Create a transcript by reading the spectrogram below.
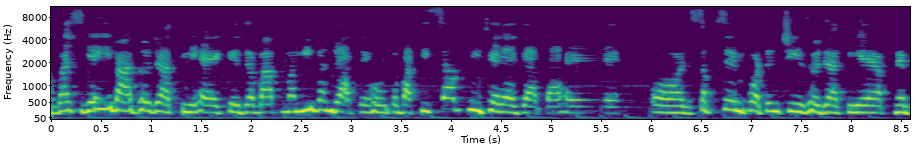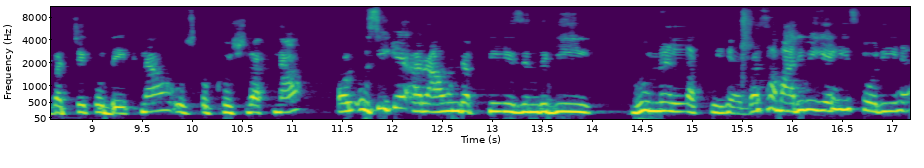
बस यही बात हो जाती है कि जब आप मम्मी बन जाते हो तो बाकी सब पीछे रह जाता है और सबसे इम्पोर्टेंट चीज़ हो जाती है अपने बच्चे को देखना, उसको खुश रखना और उसी के अराउंड अपनी ज़िंदगी घूमने लगती है। बस हमारी भी यही स्टोरी है।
